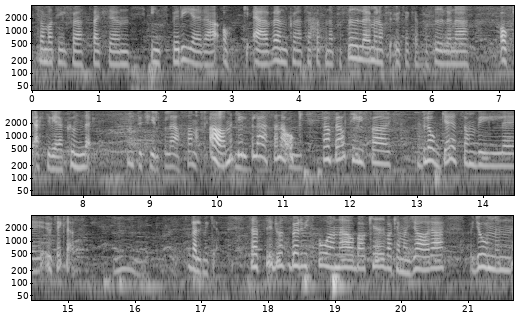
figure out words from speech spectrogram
som var till för att verkligen inspirera och även kunna träffa sina profiler men också utveckla profilerna och aktivera kunder. Lite till för läsarna. Liksom. Ja, men till för läsarna och framförallt till för bloggare som vill eh, utvecklas. Väldigt mycket. Så att då började vi spåna och bara okej, vad kan man göra? Jo, men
